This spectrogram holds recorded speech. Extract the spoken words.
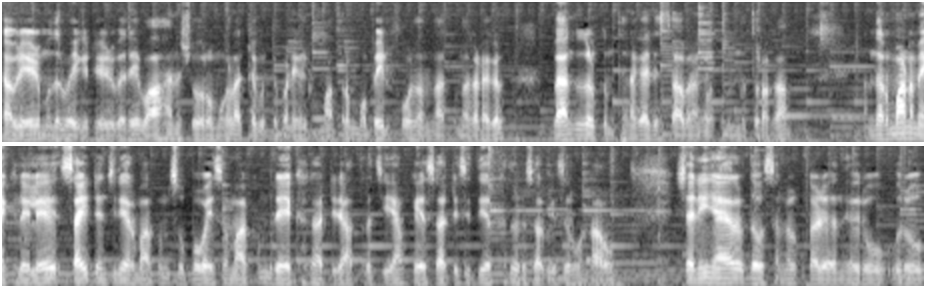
രാവിലെ ഏഴ് മുതൽ വൈകിട്ട് ഏഴ് വരെ. വാഹന ഷോറൂമുകൾ അറ്റകുറ്റപ്പണികൾക്ക് മാത്രം മൊബൈൽ ഫോൺ നന്നാക്കുന്ന കടകൾ ബാങ്കുകൾക്കും ധനകാര്യ സ്ഥാപനങ്ങൾക്കും ഇന്ന് തുറക്കാം. നിർമ്മാണ മേഖലയിലെ സൈറ്റ് എഞ്ചിനീയർമാർക്കും സൂപ്പർവൈസർമാർക്കും രേഖ കാട്ടി യാത്ര ചെയ്യാം. K S R T C ദീർഘദൂര സർവീസുകൾ ഉണ്ടാവും. ശനി ഞായർ ദിവസങ്ങൾ ഒരു ഒരു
